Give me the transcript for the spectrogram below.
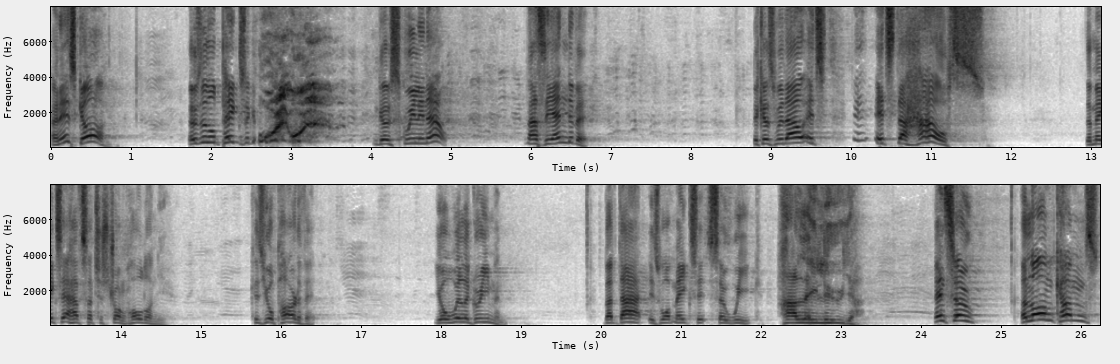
And it's gone. Those little pigs go squealing out. That's the end of it. Because without it's it's the house that makes it have such a strong hold on you. Because you're part of it. Your will agreement. But that is what makes it so weak. Hallelujah. And so along comes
